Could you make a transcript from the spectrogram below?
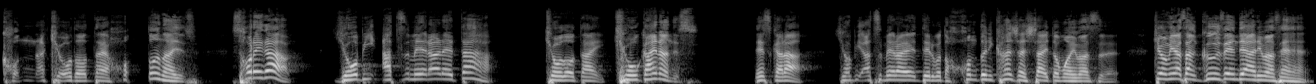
こんな共同体本当ないです。それが呼び集められた共同体、教会なんです。ですから、呼び集められていること本当に感謝したいと思います。今日皆さん偶然ではありません。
